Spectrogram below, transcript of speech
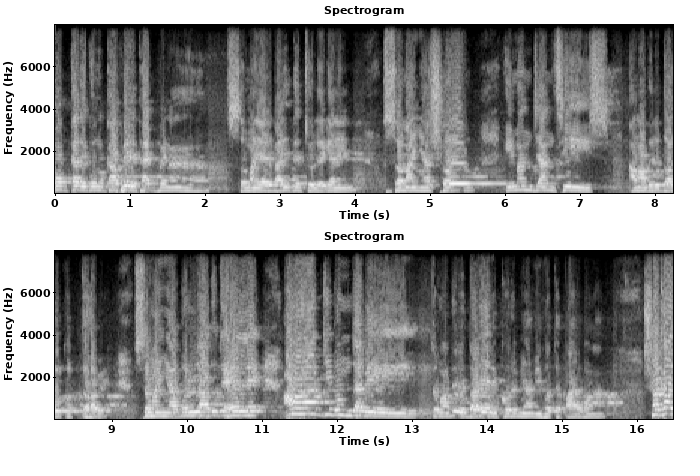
মক্কাতে কোনো কাফের থাকবে না। সোমাইয়ার বাড়িতে চলে গেলেন। সোমাইয়া, শোন, ইমান জানছিস, আমাদের দল করতে হবে। সোমাইয়া বলল, আবু জেহেলে, আমার জীবন যাবে। তোমাদের দলের কর্মী আমি হতে পারব না। সকাল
